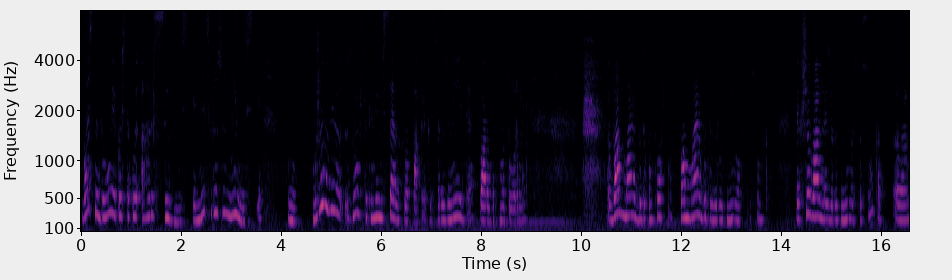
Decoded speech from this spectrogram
У вас не було якоїсь такої агресивності, незрозумілості. Ні. Можливо, він знову ж таки не місцевий хлопак якийсь, розумієте, парубок моторний. Вам має бути комфортно, вам має бути зрозуміло в стосунках. Якщо вам не зрозуміло в стосунках, е,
